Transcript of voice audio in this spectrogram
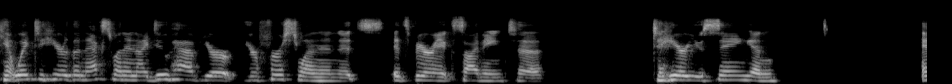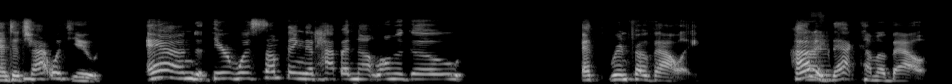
can't wait to hear the next one. And I do have your your first one, and it's it's very exciting to to hear you sing and and to chat with you. And there was something that happened not long ago at Renfro Valley. How did that come about?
